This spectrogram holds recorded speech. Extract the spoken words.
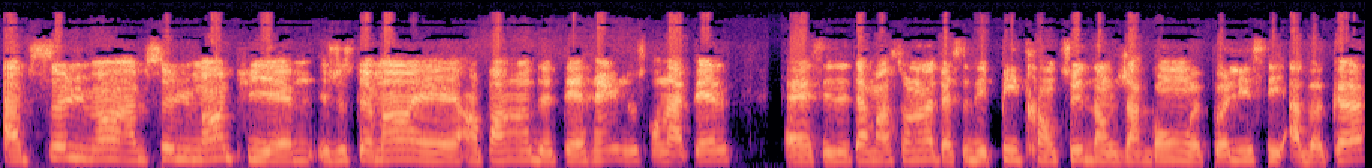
Absolument, absolument. Puis euh, justement, en parlant de terrain, nous, ce qu'on appelle ces interventions-là, on appelle ça des P38 dans le jargon police et avocat.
